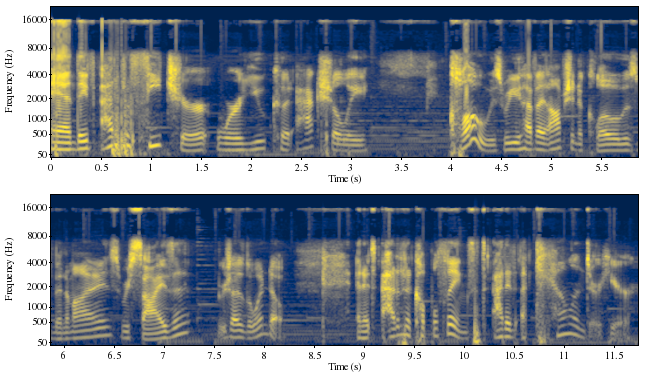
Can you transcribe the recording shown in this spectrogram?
And they've added a feature where you could actually close, where you have an option to close, minimize, resize it, resize the window. And it's added a couple things. It's added a calendar here.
